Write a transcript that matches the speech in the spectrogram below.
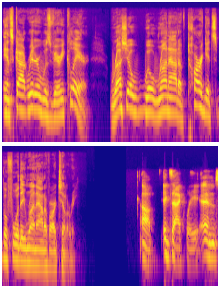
And Scott Ritter was very clear. Russia will run out of targets before they run out of artillery. Uh, exactly. And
